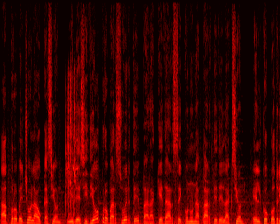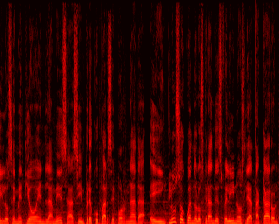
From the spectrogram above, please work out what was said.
aprovechó la ocasión y decidió probar suerte para quedarse con una parte de la acción. El cocodrilo se metió la mesa sin preocuparse por nada e incluso cuando los grandes felinos le atacaron,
